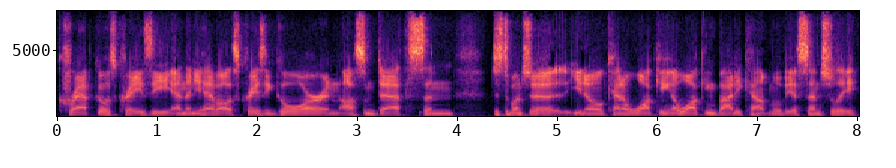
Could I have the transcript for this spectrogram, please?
crap goes crazy and then you have all this crazy gore and awesome deaths and just a bunch of you know kind of walking a walking body count movie essentially.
